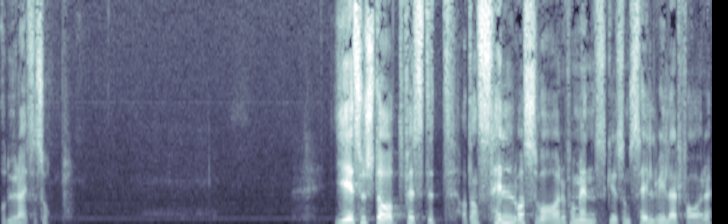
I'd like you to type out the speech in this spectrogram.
og du reises opp. Jesus stadfestet at han selv var svaret for mennesker som selv ville erfare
